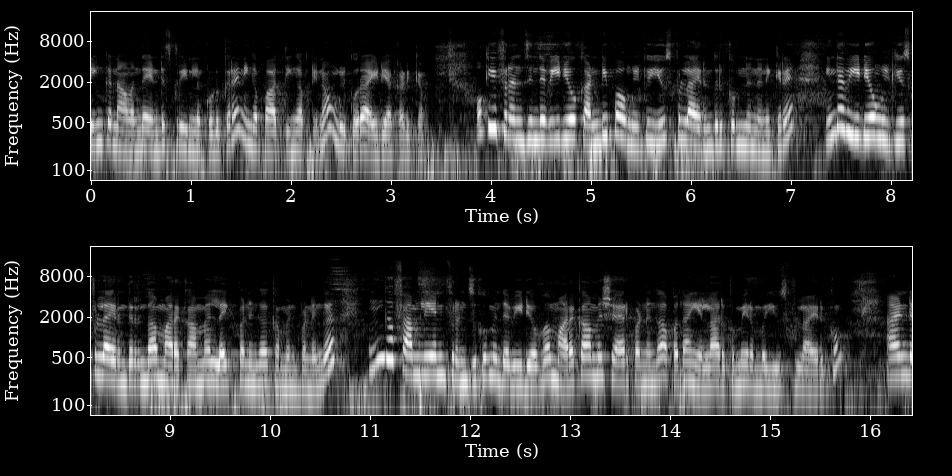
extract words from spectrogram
லிங்க்கை நான் வந்து எண்ட் ஸ்க்ரீனில் கொடுக்குறேன். நீங்கள் பார்த்தீங்க அப்படின்னா உங்களுக்கு ஒரு ஐடியா கிடைக்கும். ஓகே ஃப்ரெண்ட்ஸ் இந்த வீடியோ கண்டிப்பாக உங்களுக்கு யூஸ்ஃபுல்லாக இருந்திருக்கும்னு நினைக்கிறேன். இந்த வீடியோ உங்களுக்கு யூஸ்ஃபுல்லாக இருந்திருந்தால் மறக்காமல் லைக் பண்ணுங்கள் கமெண்ட் பண்ணுங்கள் உங்கள் ஃபேமிலி அண்ட் ஃப்ரெண்ட்ஸுக்கும் இந்த வீடியோவை மறக்காமல் ஷேர் பண்ணுங்கள் அப்போ தான் எல்லாருக்குமே ரொம்ப யூஸ்ஃபுல்லாக இருக்கும். அண்ட்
